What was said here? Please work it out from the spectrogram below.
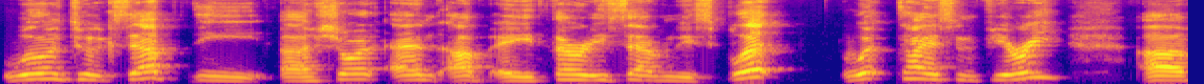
willing to accept the uh, short end of a 30-70 split with Tyson Fury. Uh,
